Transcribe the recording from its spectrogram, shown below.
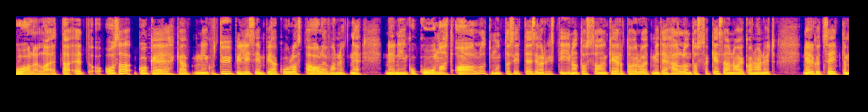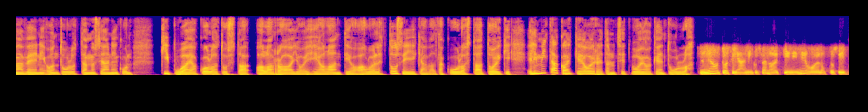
huolella, että, että osa kokee ehkä niin kuin tyypillisimpiä kuulostaa olevan nyt ne, ne niin kuin kuumat aallot, mutta sitten esimerkiksi Tiina tuossa on kertoillut, että miten hän on tuossa kesän aikana nyt 47 V, niin on tullut tämmöisiä niin kuin kipua ja kolotusta alaraajoihin ja lantioalueelle. Tosi ikävältä kuulostaa toiki. Eli mitä kaikkea oireita nyt sitten voi oikein tulla? No ne on tosiaan, niin kuin sanoitkin, niin ne voi olla tosi,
